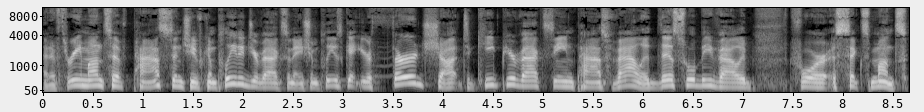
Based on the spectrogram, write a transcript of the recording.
And if three months have passed since you've completed your vaccination, please get your third shot to keep your vaccine pass valid. This will be valid for six months.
